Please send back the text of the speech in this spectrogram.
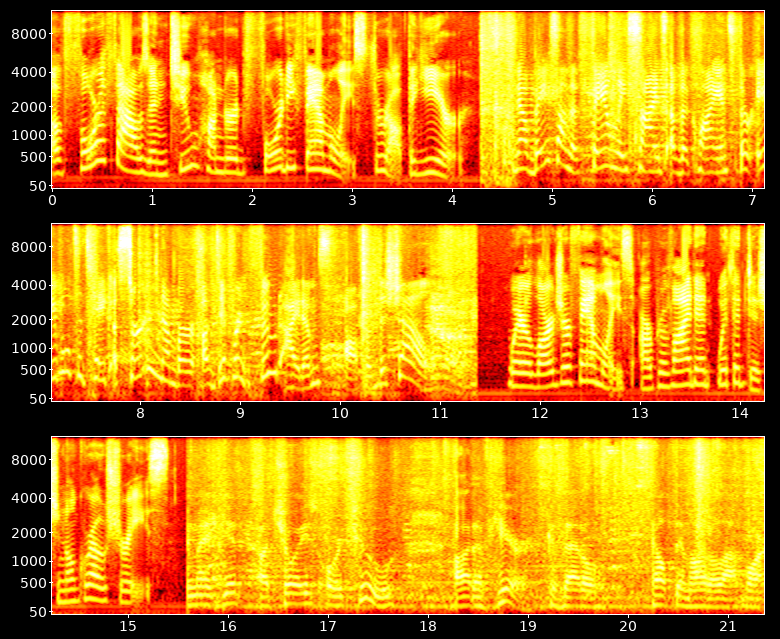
of 4,240 families throughout the year. Now, based on the family size of the clients, they're able to take a certain number of different food items off of the shelf, where larger families are provided with additional groceries. They might get a choice or two out of here because that'll help them out a lot more.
